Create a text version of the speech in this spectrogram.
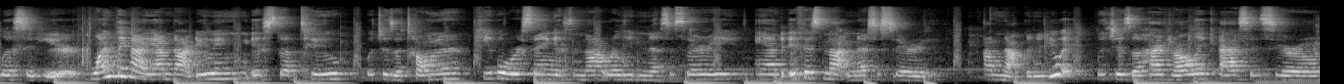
listed here. One thing I am not doing is step two, which is a toner. People were saying it's not really necessary. And if it's not necessary, I'm not gonna do it, which is a hyaluronic acid serum.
